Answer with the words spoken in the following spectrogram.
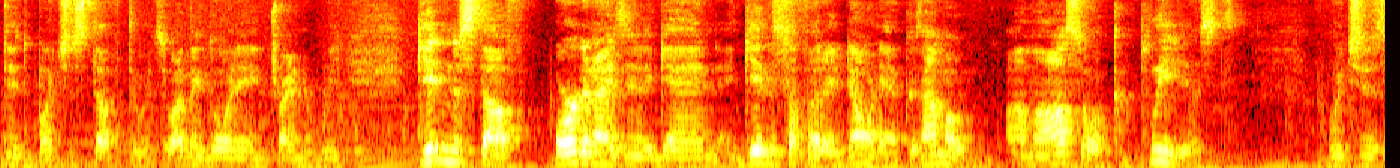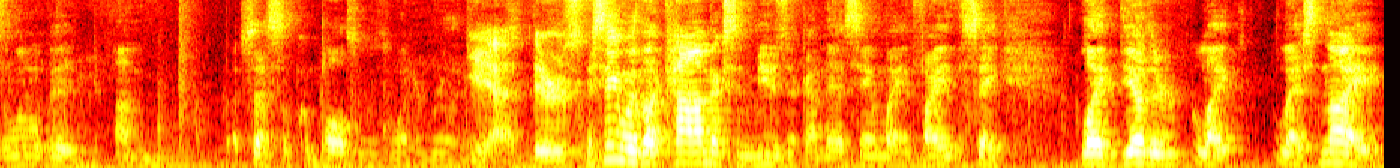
did a bunch of stuff to it. So I've been going in and trying to re getting the stuff, organizing it again, and getting the stuff that I don't have because I'm a I'm also a completist, which is a little bit I'm obsessive compulsive is what it really is. Yeah, there's. The same with like comics and music. I'm that same way. If I had to say, like the other, like last night,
